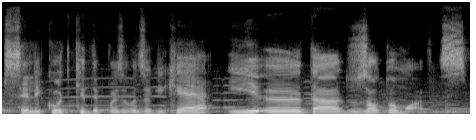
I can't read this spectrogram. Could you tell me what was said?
Selicut, que depois eu vou dizer o que, que é, e uh, da, dos automóveis.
